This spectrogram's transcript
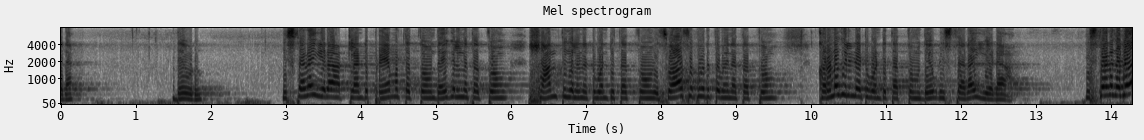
ఎడా దేవుడు ఇస్తాడా ఈడ? అట్లాంటి ప్రేమతత్వం దయగలిన తత్వం శాంతి కలిగినటువంటి తత్వం విశ్వాసపూరితమైన తత్వం కరుణగలిగినటువంటి తత్వం దేవుడు ఇస్తాడా ఈడా? ఇస్తాడు కదా?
